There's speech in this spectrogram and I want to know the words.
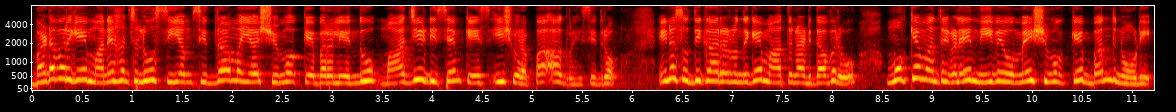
ಬಡವರಿಗೆ ಮನೆ ಹಂಚಲು ಸಿಎಂ ಸಿದ್ದರಾಮಯ್ಯ ಶಿವಮೊಗ್ಗಕ್ಕೆ ಬರಲಿ ಎಂದು ಮಾಜಿ ಡಿಸಿಎಂ ಕೆಎಸ್ ಈಶ್ವರಪ್ಪ ಆಗ್ರಹಿಸಿದರು. ಇನ್ನು ಸುದ್ದಿಗಾರರೊಂದಿಗೆ ಮಾತನಾಡಿದ ಅವರು, ಮುಖ್ಯಮಂತ್ರಿಗಳೇ ನೀವೇ ಒಮ್ಮೆ ಶಿವಮೊಗ್ಗಕ್ಕೆ ಬಂದು ನೋಡಿ.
